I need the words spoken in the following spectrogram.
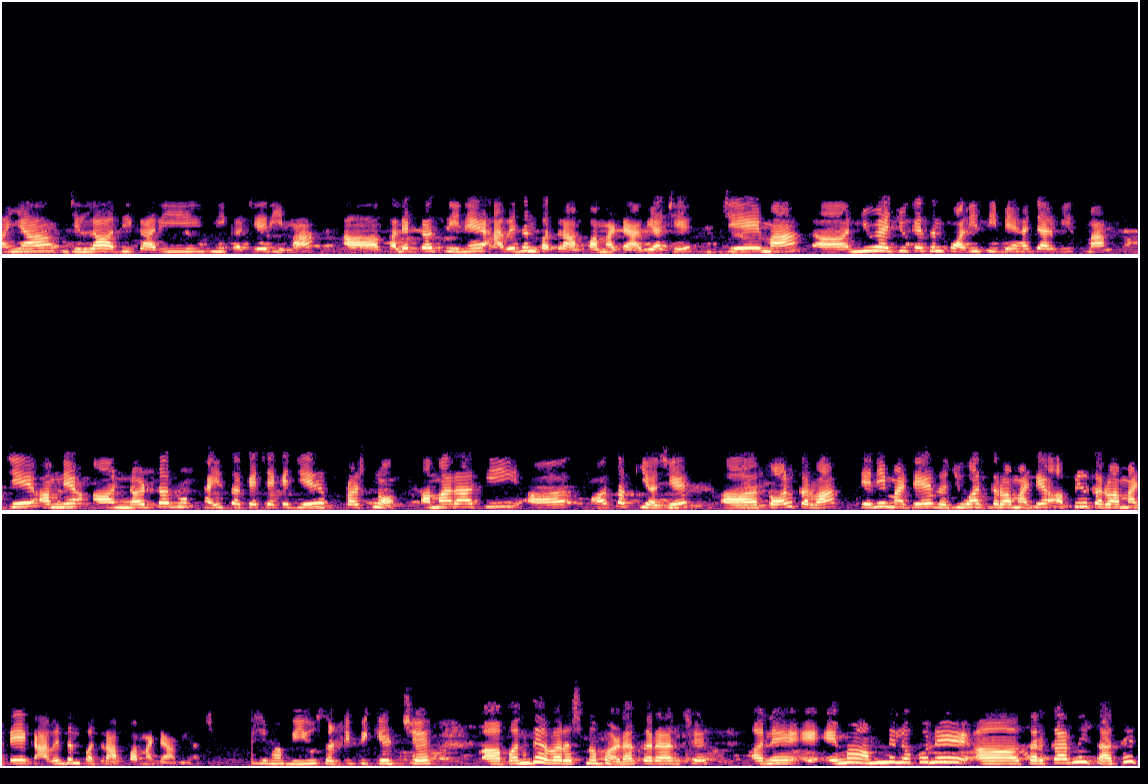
અહીંયા જિલ્લા અધિકારીની કચેરીમાં કલેક્ટરશ્રીને આવેદનપત્ર આપવા માટે આવ્યા છે જેમાં ન્યૂ એજ્યુકેશન પોલિસી બે હજાર વીસમાં જે અમને નડતરરૂપ થઈ શકે છે કે જે પ્રશ્નો અમારાથી અશક્ય છે સોલ્વ કરવા તેની માટે રજૂઆત કરવા માટે અપીલ કરવા માટે એક આવેદનપત્ર આપવા માટે આવ્યા છે. જેમાં બીયુ સર્ટિફિકેટ છે પંદર વર્ષનો ભાડા કરાર છે. અને એમાં અમને લોકોને સરકારની સાથે જ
